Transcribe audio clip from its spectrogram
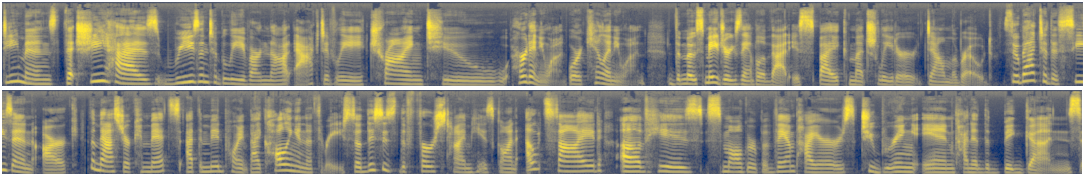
demons that she has reason to believe are not actively trying to hurt anyone or kill anyone. The most major example of that is Spike much later down the road. So, back to the season arc, the master commits at the midpoint by calling in the three. So, this is the first time he has gone outside of his small group of vampires to bring in kind of the big guns,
